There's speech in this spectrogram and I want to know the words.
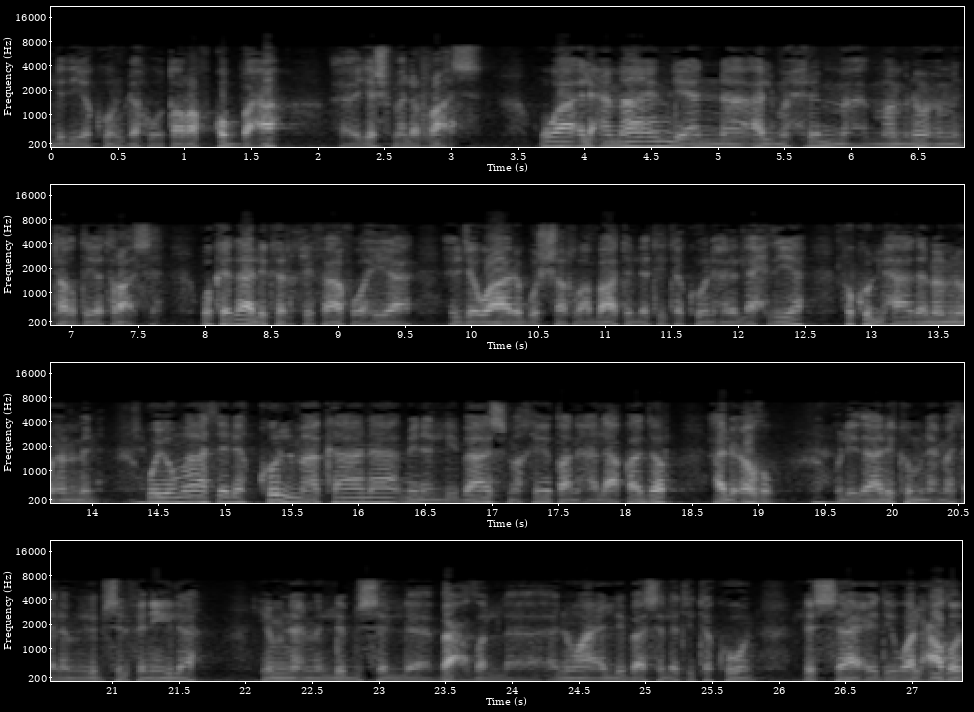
الذي يكون له طرف قبعة آه، يشمل الرأس. والعمائم لأن المحرم ممنوع من تغطية رأسه وكذلك الخفاف وهي الجوارب والشرابات التي تكون على الأحذية فكل هذا ممنوع منه. ويماثله كل ما كان من اللباس مخيطا على قدر العضو. ولذلك يمنع مثلا من لبس الفنيلة يمنع من لبس بعض أنواع اللباس التي تكون للساعد والعضد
